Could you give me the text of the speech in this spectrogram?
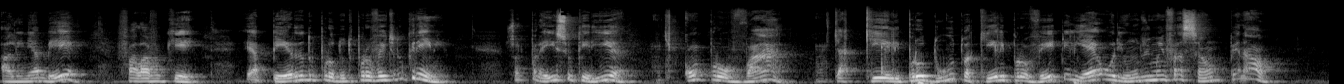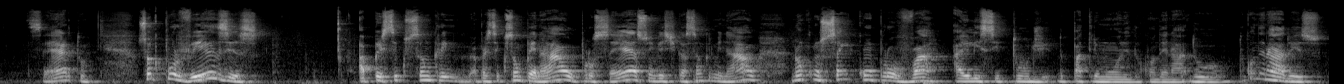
a linha B, falava o quê? É a perda do produto proveito do crime. Só que para isso eu teria que comprovar que aquele produto, aquele proveito, ele é oriundo de uma infração penal. Certo? Só que por vezes a persecução, a persecução penal, o processo, a investigação criminal não consegue comprovar a ilicitude do patrimônio do condenado, do, do condenado isso.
